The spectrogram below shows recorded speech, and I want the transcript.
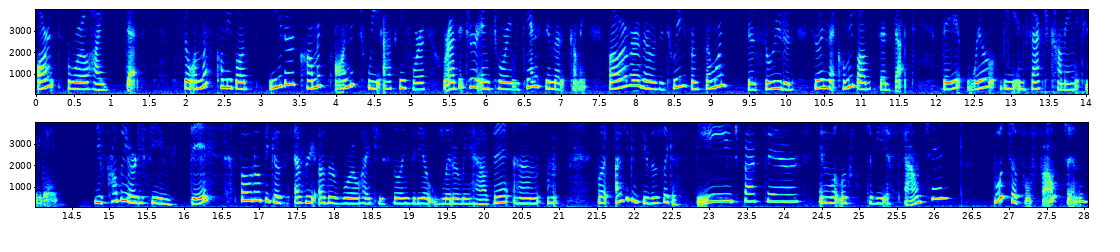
aren't Royale High devs, So unless Call Me Bob either comments on the tweet asking for it or adds it to her inventory, we can't assume that it's coming. However, there was a tweet from someone, it's deleted, showing that Call Me Bob said that they will be in fact coming to the game. You've probably already seen this photo because every other Royale High Tea spilling video literally has it. Um, but as you can see, there's like a stage back there and what looks to be a fountain. Beautiful fountain,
